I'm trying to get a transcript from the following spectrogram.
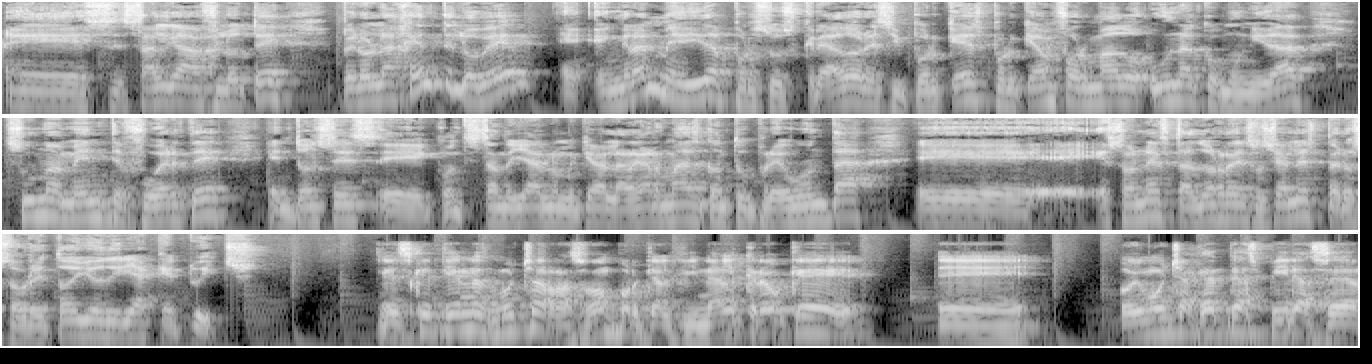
eh, salga a flote, pero la gente lo ve eh, en gran medida por sus creadores. ¿Y por qué es? Porque han formado una comunidad sumamente fuerte. Entonces, eh, contestando ya, no me quiero alargar más con tu pregunta, son estas dos redes sociales, pero sobre todo yo diría que Twitch. Es que tienes mucha razón, porque al final creo que hoy mucha gente aspira a ser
